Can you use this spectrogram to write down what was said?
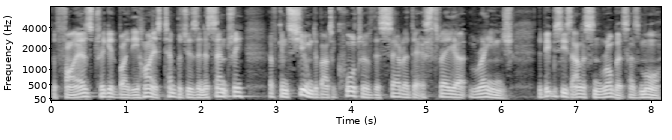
The fires, triggered by the highest temperatures in a century, have consumed about a quarter of the Serra da Estrela range. The BBC's Alison Roberts has more.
